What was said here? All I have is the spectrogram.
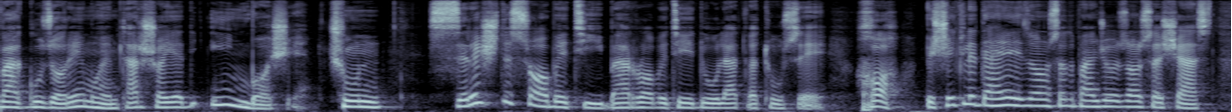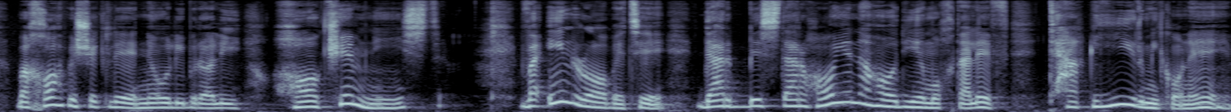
و گزاره مهمتر شاید این باشه. چون سرشت ثابتی بر رابطه دولت و توسعه خواه به شکل دهه 1950 و خواه به شکل نئولیبرالی حاکم نیست و این رابطه در بسترهای نهادی مختلف تغییر می‌کنه.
